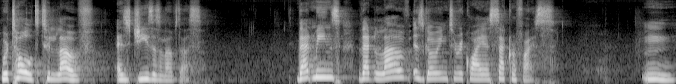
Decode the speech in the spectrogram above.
we're told to love as Jesus loves us. That means that love is going to require sacrifice. Mm.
